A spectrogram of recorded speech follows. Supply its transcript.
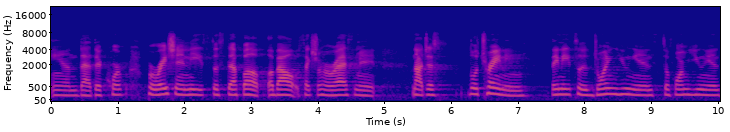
and that their corporation needs to step up about sexual harassment, not just the training. They need to join unions to form unions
